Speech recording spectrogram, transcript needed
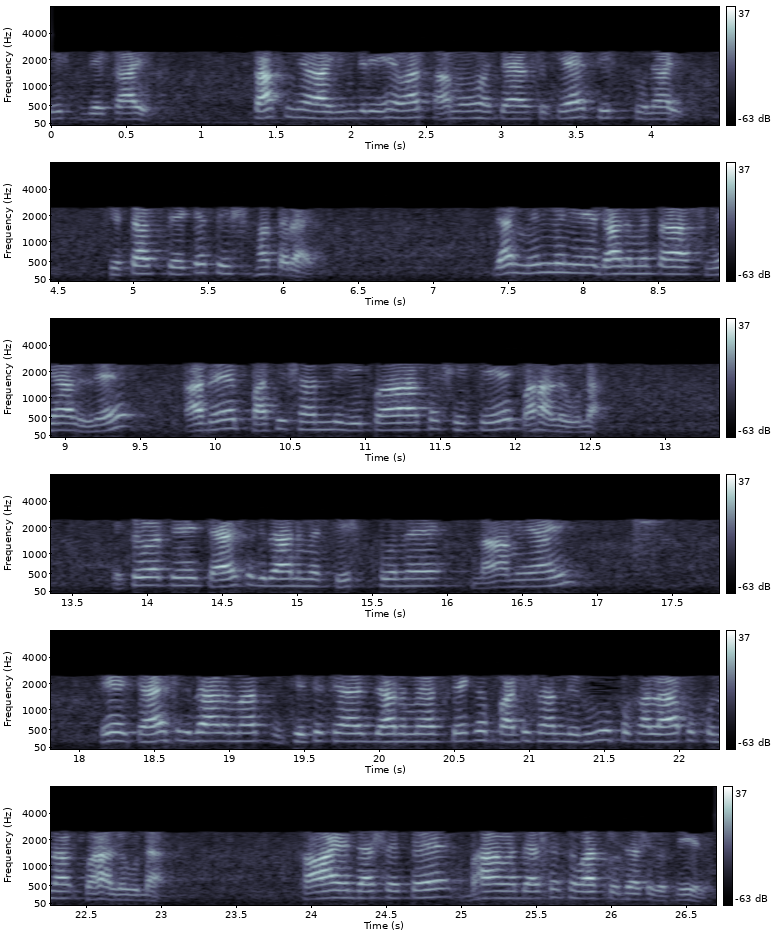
32යි ප්‍රඥා ඉන්ද්‍රියවත් අමෝහ චෛතසිකය 33යි චිතත් එක 34යි දැන් මෙන්න මේ ධර්මතා සියල්ල අද ප්‍රතිසන්දි විපාක සිතේ පහළ වුණා. එතකොට ඒ ඡායසික දානම 33 නාමයයි ඒ ඡායසික දානමත් චිත්ත ඡායසික දානමත් එක්ක පටිසන්ධි රූප කලාප තුනක් පහළ වුණා. කාය දශක, භාව දශක, වස්තු දශක කියලා.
